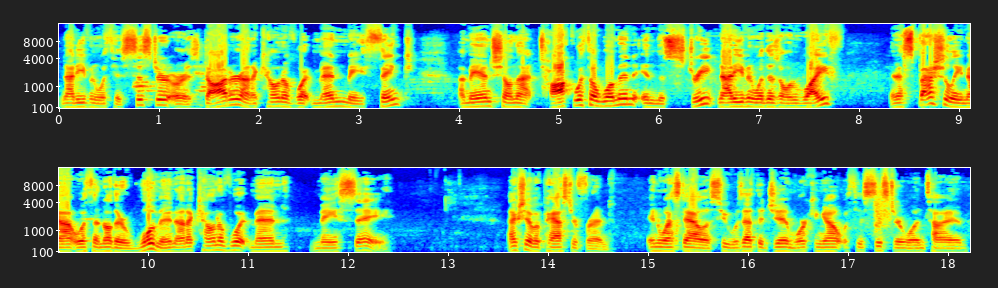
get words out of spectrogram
not even with his sister or his daughter, on account of what men may think. A man shall not talk with a woman in the street, not even with his own wife, and especially not with another woman, on account of what men may say. I actually have a pastor friend in West Dallas who was at the gym working out with his sister one time.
